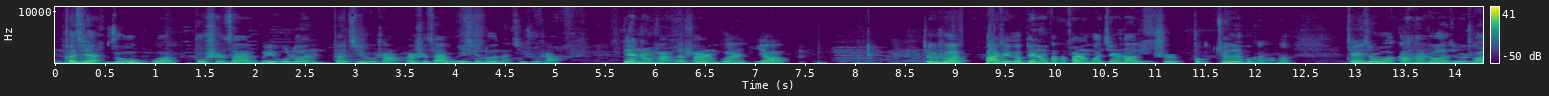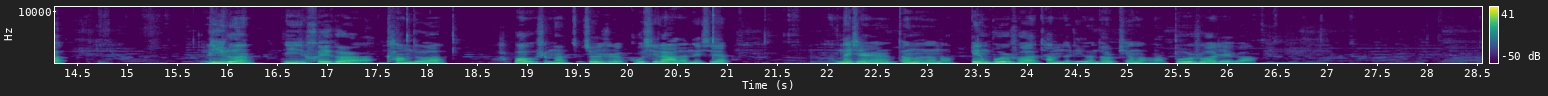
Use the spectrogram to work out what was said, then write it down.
可见，如果不是在唯物论的基础上，而是在唯心论的基础上，辩证法的发展观要，就是说把这个辩证法的发展观坚持到底是不绝对不可能的。这也就是我刚才说的，就是说理论，你黑格尔、康德，包括什么，就是古希腊的那些那些人等等等等，并不是说他们的理论都是平等的，不是说这个。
